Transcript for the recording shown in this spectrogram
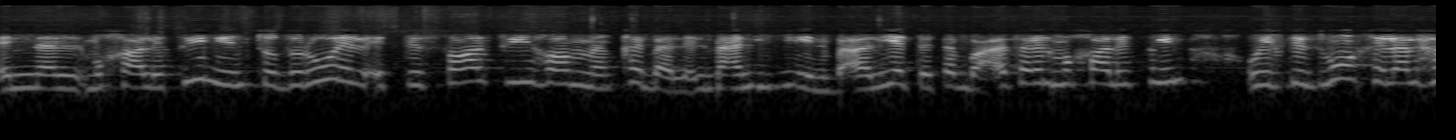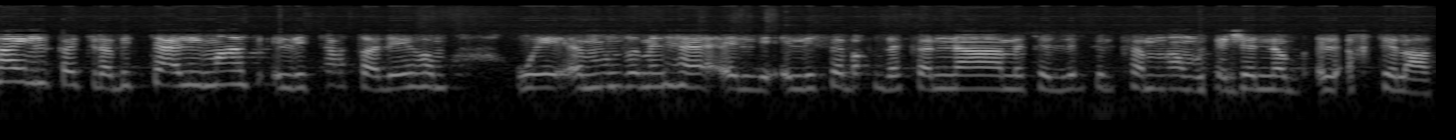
أن المخالطين ينتظرون الاتصال فيهم من قبل المعنيين بآلية تتبع أثر المخالطين ويلتزمون خلال هاي الفترة بالتعليمات اللي تعطى لهم ومن ضمنها اللي سبق ذكرناه مثل لبس الكمام وتجنب الاختلاط.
